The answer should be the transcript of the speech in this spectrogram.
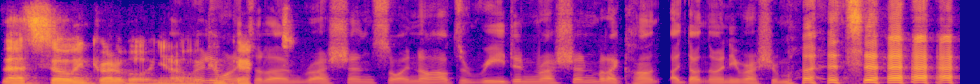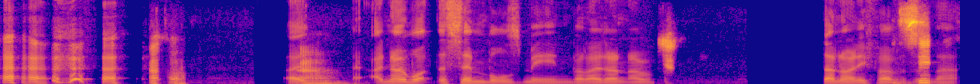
that's so incredible. You know, I really compare- wanted to learn Russian, so I know how to read in Russian, but I can't. I don't know any Russian words. Oh, I, wow. I know what the symbols mean, but I don't know. Don't know any further Same- than that.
